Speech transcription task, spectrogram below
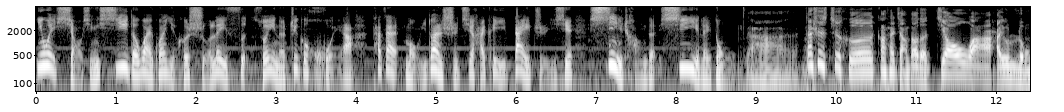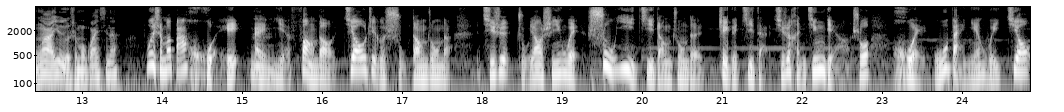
因为小型蜥蜴的外观也和蛇类似，所以呢，这个悔啊，它在某一段时期还可以代指一些细长的蜥蜴类动物。啊，但是这和刚才讲到的蛟啊，还有龙啊，又有什么关系呢？为什么把悔哎嗯也放到教这个属当中呢？其实主要是因为《述异记》当中的这个记载其实很经典啊，说悔五百年为蛟，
